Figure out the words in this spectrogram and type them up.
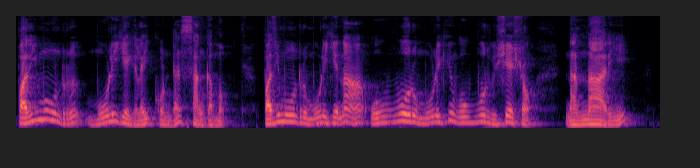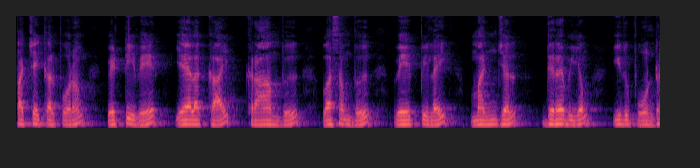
பதிமூன்று மூலிகைகளை கொண்ட சங்கமம். பதிமூன்று மூலிகைனா ஒவ்வொரு மூலிகையும் ஒவ்வொரு விசேஷம். நன்னாரி பச்சை கற்பூரம் வெட்டிவேர் ஏலக்காய் கிராம்பு வசம்பு வேப்பிலை மஞ்சள் திரவியம் இது போன்ற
